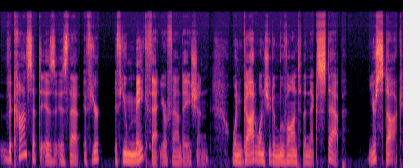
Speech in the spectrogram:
the concept is is that if you're if you make that your foundation, when God wants you to move on to the next step, you're stuck.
